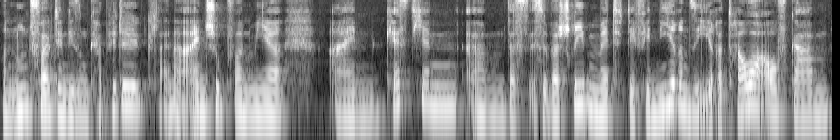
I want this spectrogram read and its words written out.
Und nun folgt in diesem Kapitel, kleiner Einschub von mir, ein Kästchen, ähm, das ist überschrieben mit Definieren Sie Ihre Traueraufgaben.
